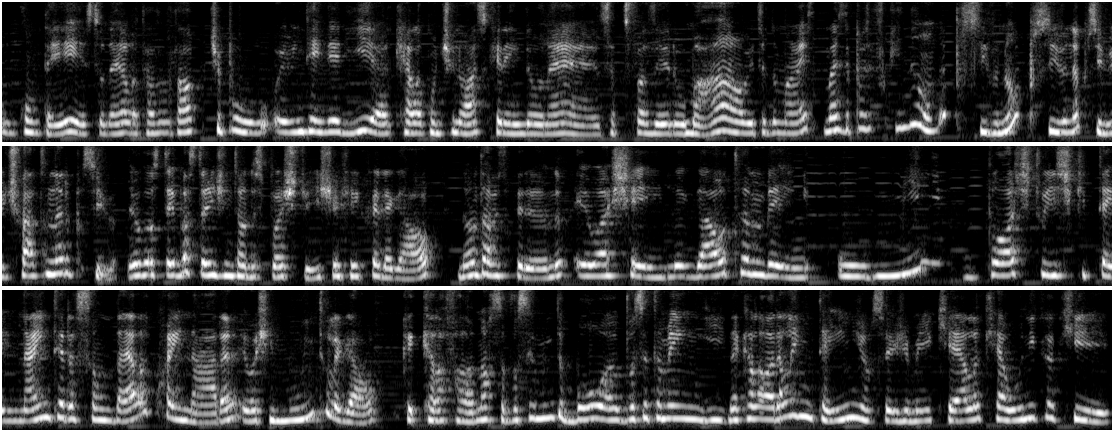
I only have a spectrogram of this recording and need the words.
o contexto dela, tal, tal, tal. Tipo, eu entenderia que ela continuasse querendo, né, satisfazer o mal e tudo mais. Mas depois eu fiquei, não, não é possível, não é possível, não é possível. De fato, não era possível. Eu gostei bastante, então, desse plot twist. Achei que foi legal. Não tava esperando. Eu achei achei legal também o mini plot twist que tem na interação dela com a Inara. Eu achei muito legal. Que, que ela fala, nossa, você é muito boa, você também. E naquela hora ela entende, ou seja, meio que ela que é a única que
